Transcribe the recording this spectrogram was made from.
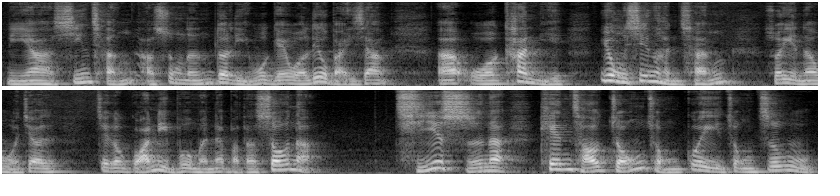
你呀、啊、心诚啊，送了那么多礼物给我六百箱啊，我看你用心很诚，所以呢，我叫这个管理部门呢把它收纳。其实呢，天朝种种贵重之物，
